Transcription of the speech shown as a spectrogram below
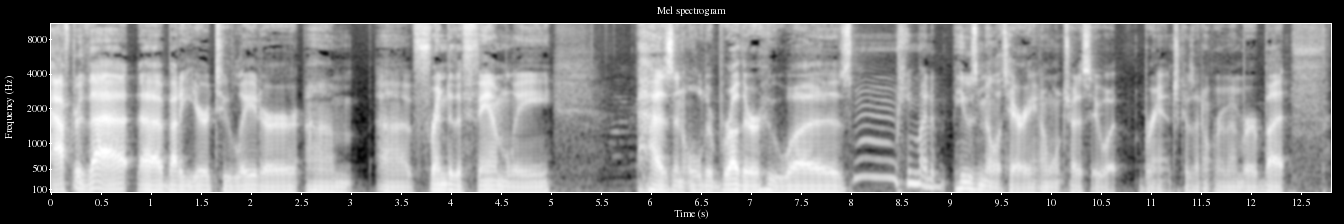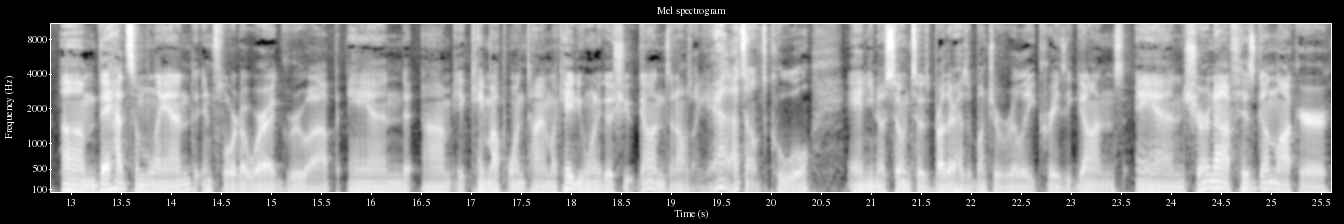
after that, uh, about a year or two later, um, a friend of the family has an older brother who was mm, he might have he was military. I won't try to say what branch because I don't remember, but um, they had some land in Florida where I grew up, and um, it came up one time like, "Hey, do you want to go shoot guns?" And I was like, "Yeah, that sounds cool." And you know, so and so's brother has a bunch of really crazy guns, and sure enough, his gun locker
